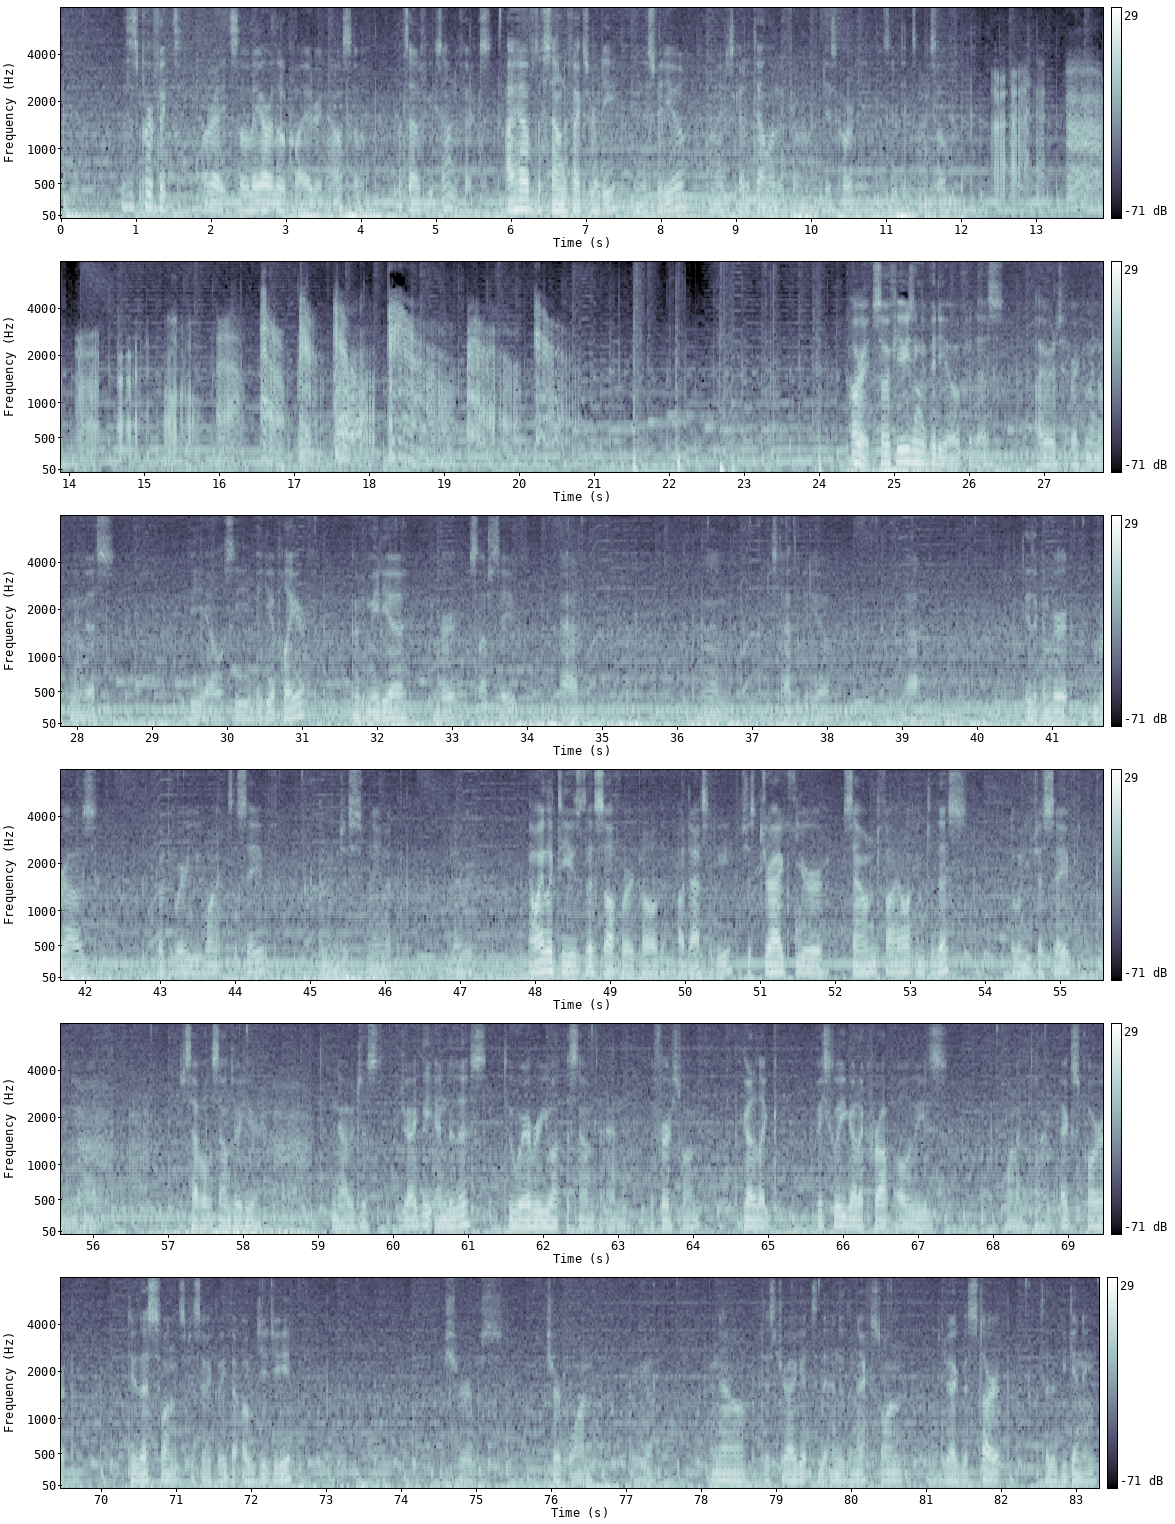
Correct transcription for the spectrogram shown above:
This is perfect. Alright, so they are a little quiet right now, so let's add a few sound effects. I have the sound effects ready in this video, and I just gotta download it from Discord, sent it to myself. Alright, so if you're using a video for this, I would recommend opening this VLC media player. Go to media, convert slash save, add, and then just add the video like that. Do the convert, browse, go to where you want it to save, and then just name it whatever. Now I like to use this software called Audacity. Just drag your sound file into this, the one you just saved, and then you'll have just have all the sounds right here. Now just drag the end of this to wherever you want the sound to end, the first one. You gotta like, basically you gotta crop all of these one at a time. Export, do this one specifically, the OGG. Chirps, chirp one, there you go. And now just drag it to the end of the next one, and drag the start to the beginning,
